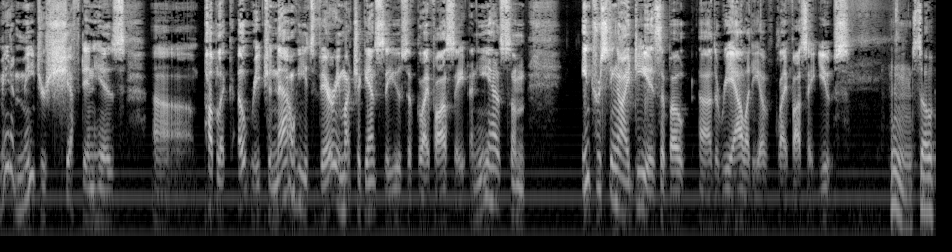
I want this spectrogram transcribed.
made a major shift in his uh, public outreach, and now he's very much against the use of glyphosate, and he has some interesting ideas about uh, the reality of glyphosate use. Hmm. So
